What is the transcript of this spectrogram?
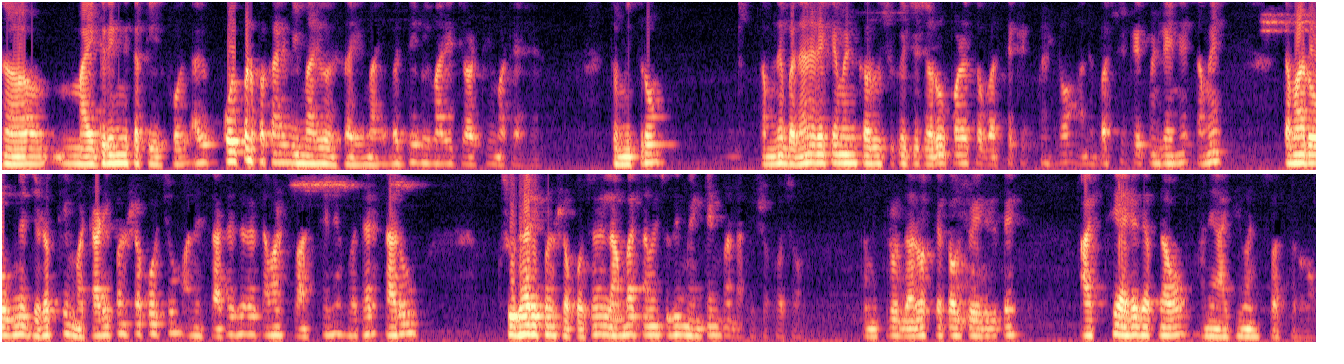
માઇગ્રેનની તકલીફ હોય આવી કોઈ પણ પ્રકારની બીમારી હોય શરીરમાં, એ બધી બીમારી જળથી મટે છે. તો મિત્રો, તમને બધાને રેકમેન્ડ કરું છું કે જો જરૂર પડે તો બસ્તી ટ્રીટમેન્ટ લો અને બસ્તી ટ્રીટમેન્ટ લઈને તમે તમારા રોગને ઝડપથી મટાડી પણ શકો છો અને સાથે સાથે તમારા સ્વાસ્થ્યને વધારે સારું સુધારી પણ શકો છો અને લાંબા સમય સુધી મેન્ટેન પણ રાખી શકો છો. તો મિત્રો, દર વખતે કહું છું એ જ રીતે, આજથી આયુર્વેદ અપનાવો અને આજીવન સ્વસ્થ રહો.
